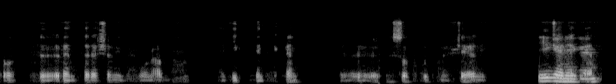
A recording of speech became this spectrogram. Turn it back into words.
ott rendszeresen minden hónapban egyébként szoktuk mesélni. Igen, igen.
